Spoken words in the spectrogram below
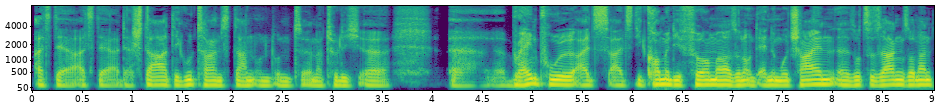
als der, als der, der Start, die Good Times dann und, und äh, natürlich äh, äh, Brainpool als, als die Comedy-Firma sondern, und Animal Shine äh, sozusagen, sondern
